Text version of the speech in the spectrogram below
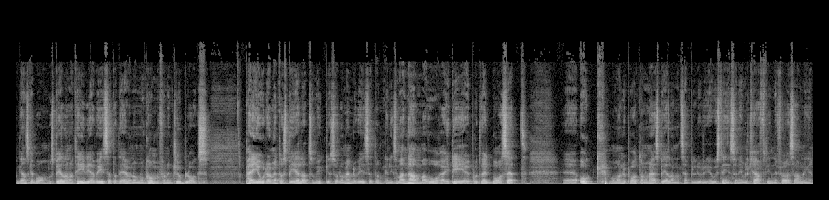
ganska bra. Och spelarna har tidigare visat att även om de kommer från en klubblags perioder de inte har spelat så mycket så har de ändå visat att de kan liksom anamma våra idéer på ett väldigt bra sätt. Eh, och om man nu pratar om de här spelarna, till exempel Ludvig Augustinsson och Emil Kraft in i förra samlingen,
